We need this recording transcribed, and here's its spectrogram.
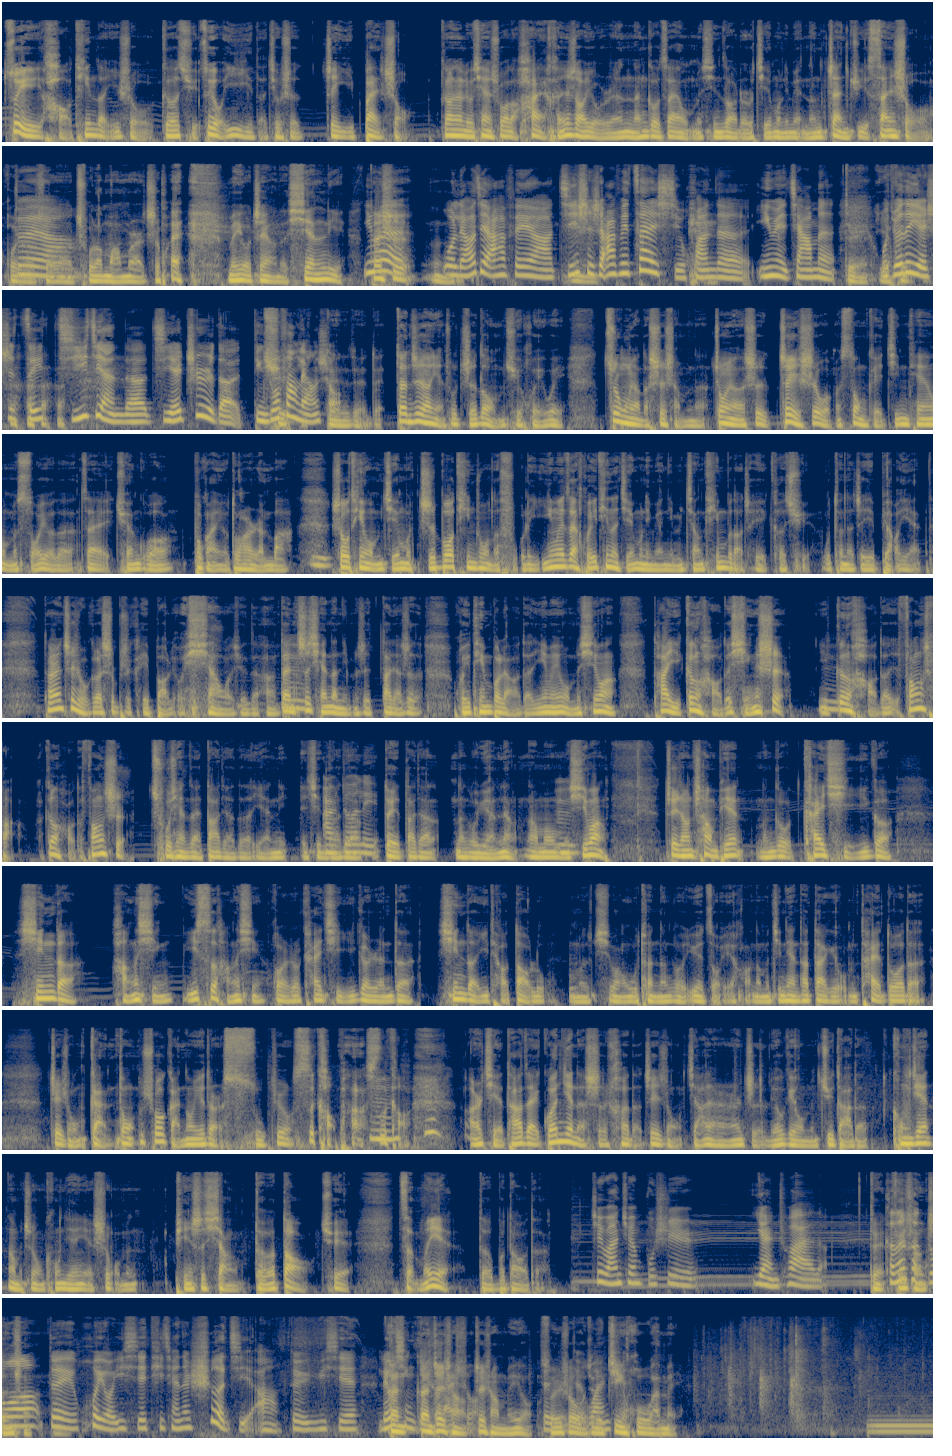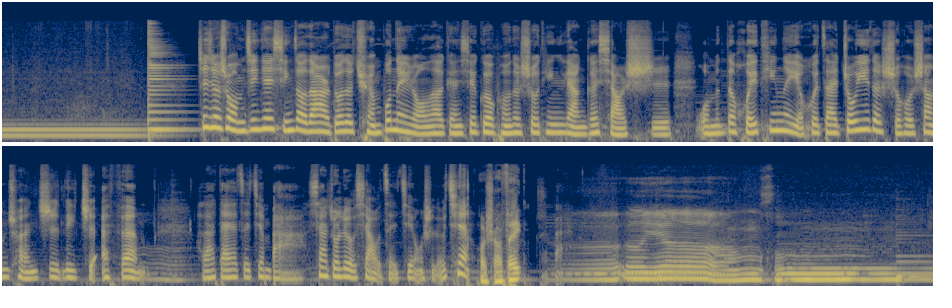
最好听的一首歌曲，最有意义的就是这一半首。刚才刘倩说了，嗨，很少有人能够在我们新造的节目里面能占据三首，或者说除了毛木尔之外，没有这样的先例。因但是我了解阿飞啊，即使是阿飞再喜欢的音乐家们，对，我觉得也是贼极简的、节制的，顶多放两首。对对对对，但这场演出值得我们去回味。重要的是什么呢？重要的是，这也是我们送给今天我们所有的在全国。不管有多少人吧，嗯收听我们节目直播听众的福利，因为在回听的节目里面，你们将听不到这些歌曲，吴吞的这些表演。当然，这首歌是不是可以保留一下？我觉得啊，但之前的你们是大家是回听不了的，因为我们希望它以更好的形式，以嗯更好的方法、更好的方式出现在大家的眼里，也请大家对大家能够原谅。那么我们嗯希望这张唱片能够开启一个新的航行，一次航行，或者说开启一个人的新的一条道路。我们希望吴吞能够越走越好。那么今天他带给我们太多的这种感动，说感动有点俗，这种思考吧，思考。而且他在关键的时刻的这种戛然而止，留给我们巨大的空间。那么这种空间也是我们平时想得到却怎么也得不到的。这完全不是演出来的，对，可能很多对会有一些提前的设计啊，对于一些流行歌但这场手来说，这场没有，对所以说我觉得对对完全近乎完美。这就是我们今天行走的耳朵的全部内容了。感谢各位朋友的收听，两个小时，我们的回听呢也会在周一的时候上传至荔枝 FM。好啦，大家再见吧，下周六下午再见，我是刘倩，我是阿飞。拜拜。这样红。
